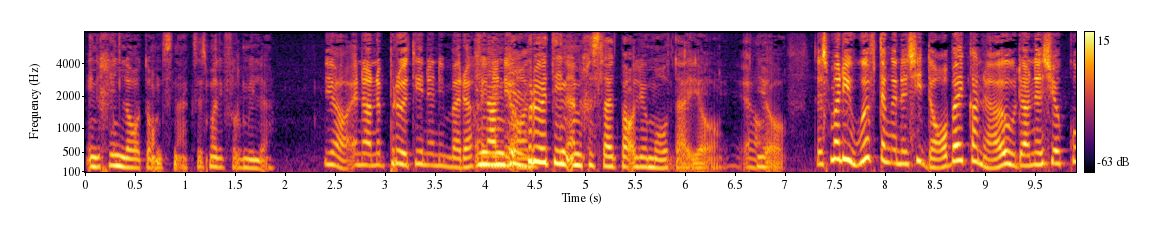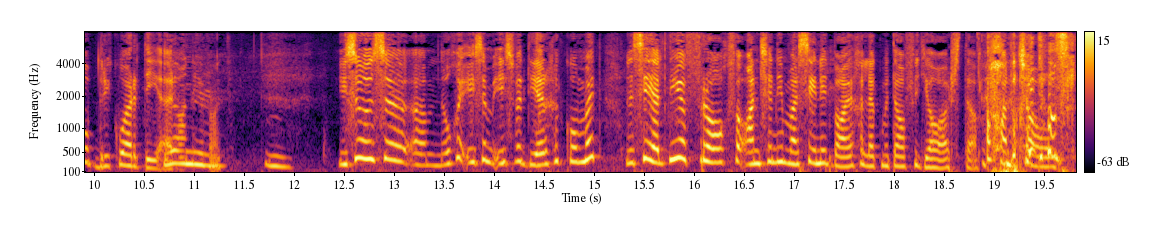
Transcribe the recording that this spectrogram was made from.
en geen laat ons snacks. Dis maar die formule. Ja, en dan 'n proteïen in die middag en, en dan die proteïen ingesluit by al jou maaltye, ja. ja. Ja. Dis maar die hoofding en as jy daarby kan hou, dan is jou kop 3 kwart deur. Ja, nee wat. Hmm. Hierso is 'n um, nog 'n SMS wat deurgekom het. Hulle sê hulle het nie 'n vraag vir Ansje nie, maar sê net baie geluk met haar verjaarsdag. Gaan Charles.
